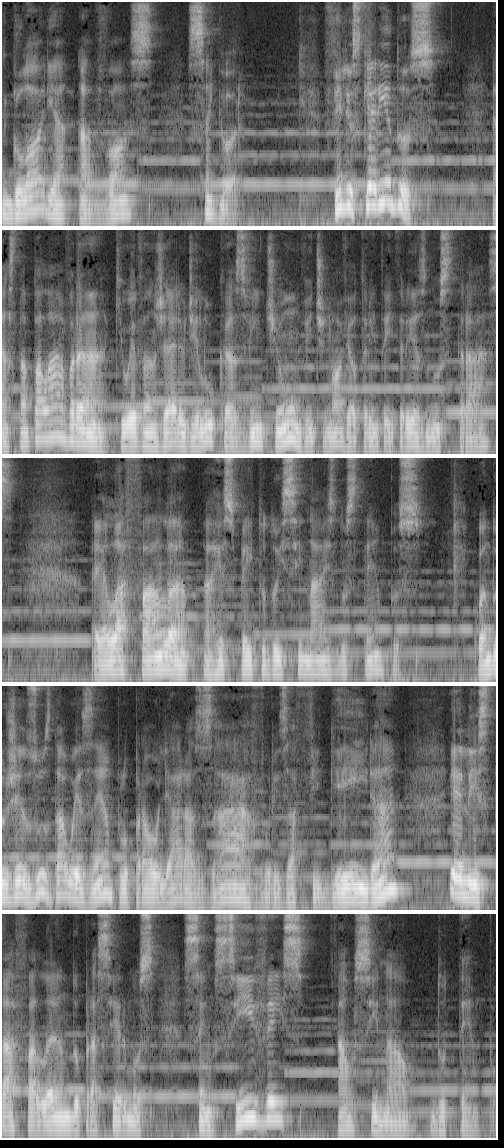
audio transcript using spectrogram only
Glória a vós, Senhor. Filhos queridos, esta palavra que o Evangelho de Lucas 21, 29 ao 33 nos traz, ela fala a respeito dos sinais dos tempos. Quando Jesus dá o exemplo para olhar as árvores, a figueira, ele está falando para sermos sensíveis ao sinal do tempo.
